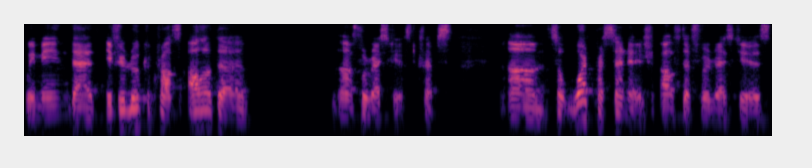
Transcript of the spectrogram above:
we mean that if you look across all of the uh, food rescues trips, um, so what percentage of the food rescues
